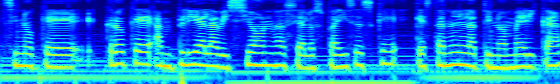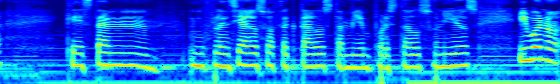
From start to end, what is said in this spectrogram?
sino que creo que amplía la visión hacia los países que, que están en Latinoamérica, que están influenciados o afectados también por Estados Unidos. Y bueno,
